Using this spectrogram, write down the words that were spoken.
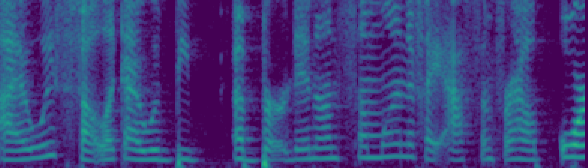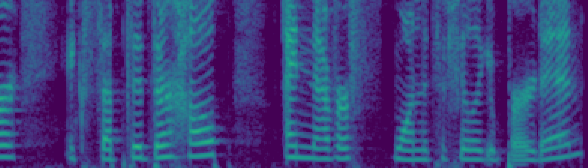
I always felt like I would be a burden on someone if I asked them for help or accepted their help. I never f- wanted to feel like a burden.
